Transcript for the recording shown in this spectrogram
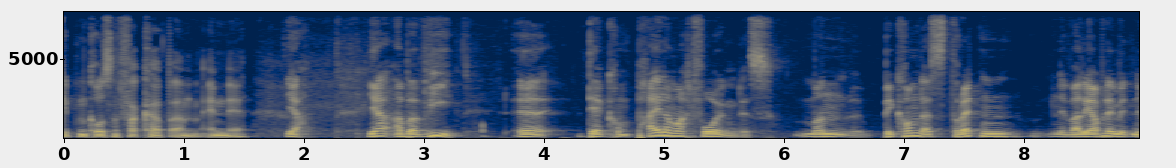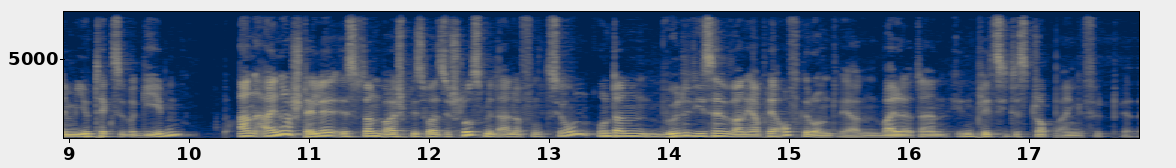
gibt einen großen Fuck-up am Ende. Ja, ja, aber wie? Äh, der Compiler macht folgendes. Man bekommt als Thread ein- eine Variable mit einem Mutex übergeben. An einer Stelle ist dann beispielsweise Schluss mit einer Funktion und dann würde diese Variable aufgeräumt werden, weil dann implizites Drop eingefügt wird.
